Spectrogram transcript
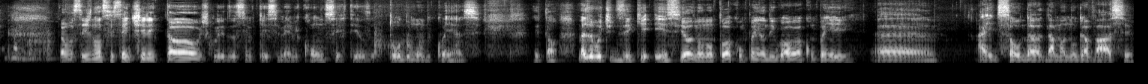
para vocês não se sentirem tão excluídos assim, porque esse meme com certeza todo mundo conhece e tal. Mas eu vou te dizer que esse ano eu não tô acompanhando igual eu acompanhei é, a edição da, da Manu Gavassi,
